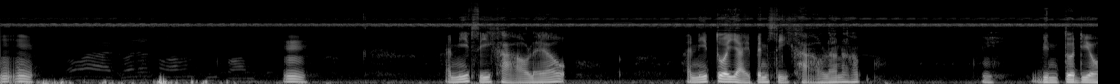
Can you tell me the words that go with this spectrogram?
อืมอืมเพราะว่าตัวนั้นมองมันสีก่อนอืม อันนี้สีขาวแล้ว อันนี้ตัวใหญ่เป็นสีขาวแล้วนะครับ นี่ บินตัวเดียว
